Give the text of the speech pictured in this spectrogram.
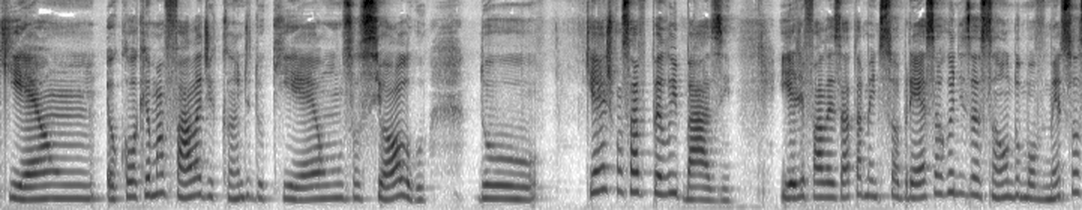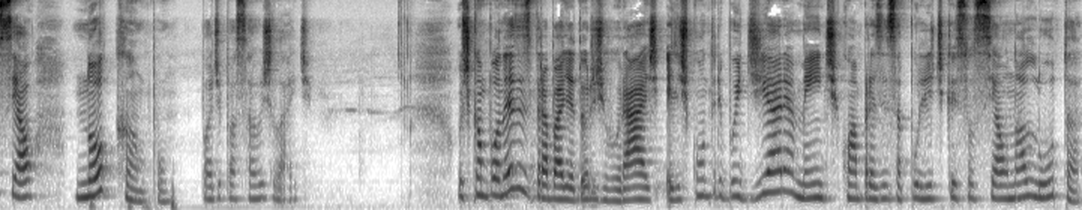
que é um. Eu coloquei uma fala de Cândido, que é um sociólogo do que é responsável pelo IBASE. E ele fala exatamente sobre essa organização do movimento social no campo. Pode passar o slide. Os camponeses e trabalhadores rurais, eles contribuem diariamente com a presença política e social na luta,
